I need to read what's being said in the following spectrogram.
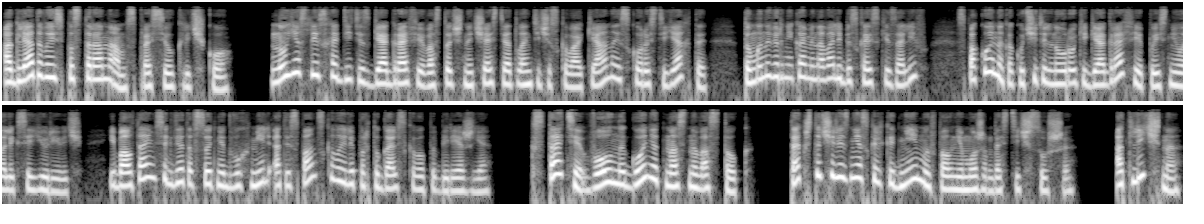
Оглядываясь по сторонам, спросил Кричко. Ну, если исходить из географии восточной части Атлантического океана и скорости яхты, то мы наверняка миновали Бискайский залив, спокойно, как учитель на уроке географии, пояснил Алексей Юрьевич, и болтаемся где-то в сотне-двух миль от испанского или португальского побережья. Кстати, волны гонят нас на восток. Так что через несколько дней мы вполне можем достичь суши. Отлично!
